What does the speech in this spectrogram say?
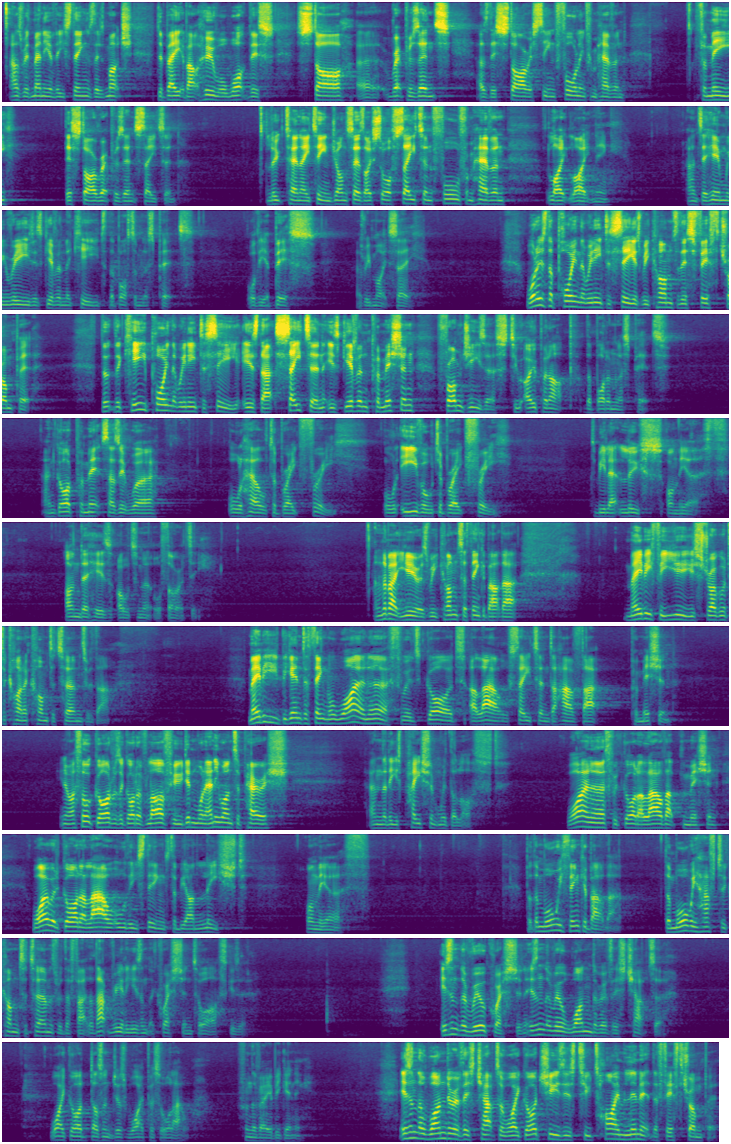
As with many of these things, there's much debate about who or what this star uh, represents as this star is seen falling from heaven. For me, this star represents Satan. Luke 10:18 John says I saw Satan fall from heaven like lightning. And to him we read is given the key to the bottomless pit or the abyss as we might say. What is the point that we need to see as we come to this fifth trumpet? The, the key point that we need to see is that Satan is given permission from Jesus to open up the bottomless pit. And God permits, as it were, all hell to break free, all evil to break free, to be let loose on the earth under his ultimate authority. I don't know about you, as we come to think about that, maybe for you, you struggle to kind of come to terms with that. Maybe you begin to think, well, why on earth would God allow Satan to have that permission? You know, I thought God was a God of love who didn't want anyone to perish and that he's patient with the lost. Why on earth would God allow that permission? Why would God allow all these things to be unleashed on the earth? But the more we think about that, the more we have to come to terms with the fact that that really isn't the question to ask, is it? Isn't the real question, isn't the real wonder of this chapter why God doesn't just wipe us all out from the very beginning? Isn't the wonder of this chapter why God chooses to time limit the fifth trumpet?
